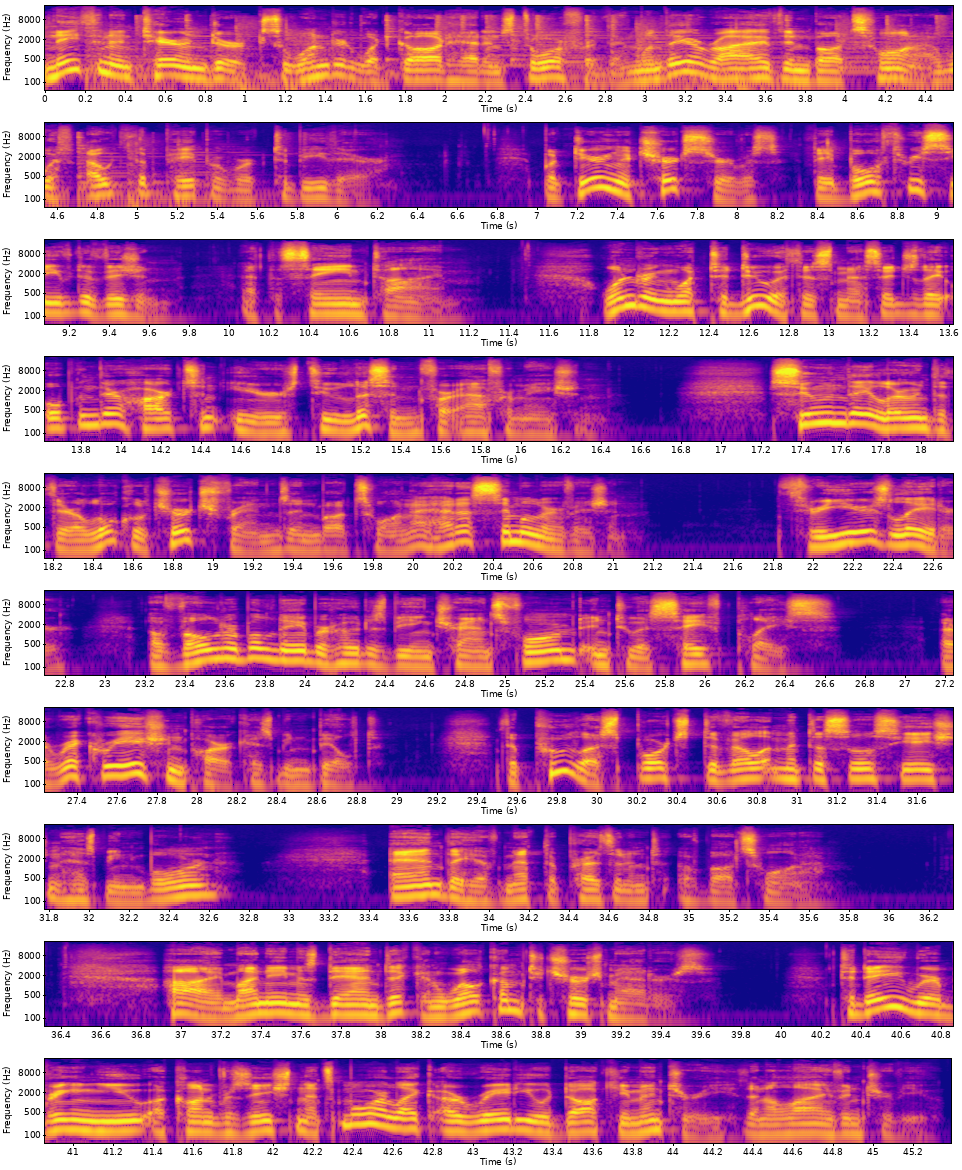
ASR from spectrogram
Nathan and Taryn Dirks wondered what God had in store for them when they arrived in Botswana without the paperwork to be there. But during a church service, they both received a vision at the same time. Wondering what to do with this message, they opened their hearts and ears to listen for affirmation. Soon they learned that their local church friends in Botswana had a similar vision. Three years later, a vulnerable neighborhood is being transformed into a safe place. A recreation park has been built the Pula Sports Development Association has been born, and they have met the President of Botswana. Hi, my name is Dan Dyck, and welcome to Church Matters. Today we're bringing you a conversation that's more like a radio documentary than a live interview.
